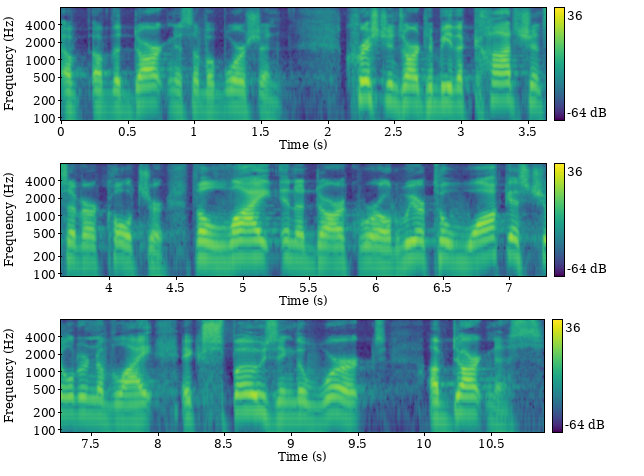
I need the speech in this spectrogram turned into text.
of, of the darkness of abortion. Christians are to be the conscience of our culture, the light in a dark world. We are to walk as children of light, exposing the works of darkness.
